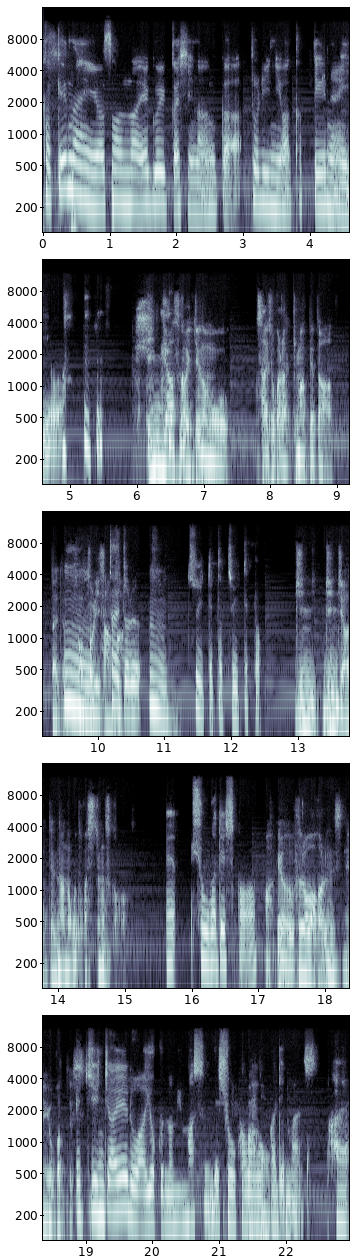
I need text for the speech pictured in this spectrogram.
書けないよ、そんなえぐい歌詞なんか。鳥には書けないよ。ジンジャースカイっていうのはもう最初から決まってたタイトル、うんその鳥さんがタイトル。うん。ついてた、ついてた。ジンジンジャーって何のことか知ってますか？え、生姜ですか？あいやそれはわかるんですね。よかったでえ、すジンジャーエールはよく飲みますんで、生姜はわかります。はい。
